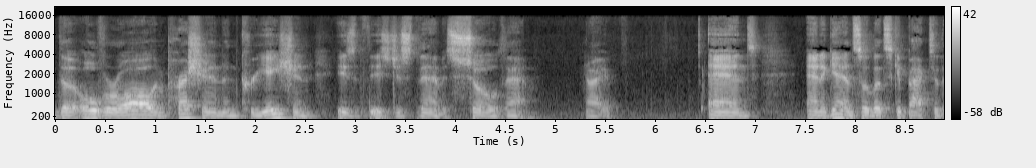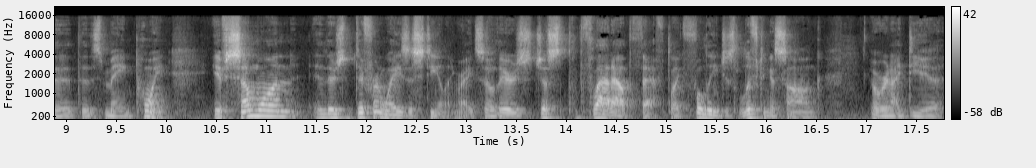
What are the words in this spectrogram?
the overall impression and creation is is just them is so them right and and again, so let's get back to the to this main point. If someone, there's different ways of stealing, right? So there's just flat out theft, like fully just lifting a song or an idea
